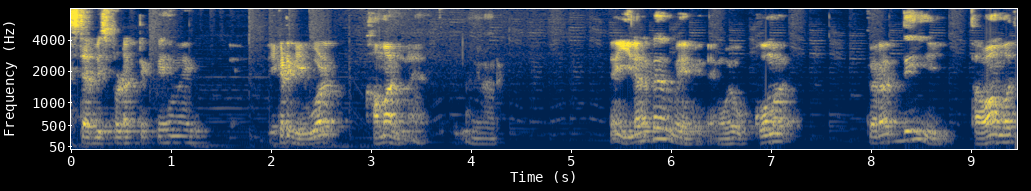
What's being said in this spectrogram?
ස්ටබිස් පොඩක්් එක් එහෙම එකට ගෙව්වට කමන්න ඊළඟට මේ ඔය ඔක්කොම කරද්දී තවා මත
